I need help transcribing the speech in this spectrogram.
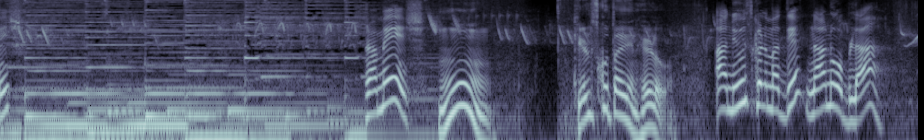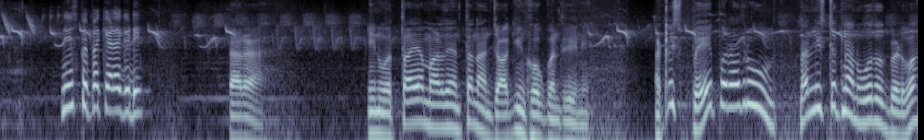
ರಮೇಶ್? ರಮೇಶ್? ಹ್ಞೂ ಕೇಳಿಸ್ಕೊತಾ ಇದ್ದೀನಿ ಹೇಳು. ಆ ನ್ಯೂಸ್ಗಳ ಮಧ್ಯೆ ನಾನು ಒಬ್ಳಾ? ನ್ಯೂಸ್ ಪೇಪರ್ ಕೆಳಗಿಡಿ. ತಾರಾ ನೀನು ಒತ್ತಾಯ ಮಾಡಿದೆ ಅಂತ ನಾನು ಜಾಗಿಂಗ್ ಹೋಗಿ ಬಂದಿದ್ದೀನಿ. ಅಟ್ಲೀಸ್ಟ್ ಪೇಪರ್ ಆದರೂ ನನ್ನ ಇಷ್ಟಕ್ಕೆ ನಾನು ಓದೋದು ಬೇಡವಾ?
